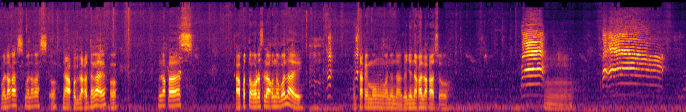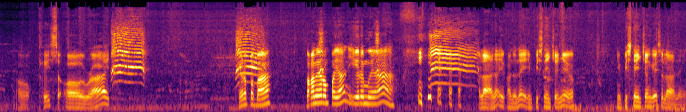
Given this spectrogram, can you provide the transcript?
Malakas, malakas. Oh, nakapaglakad na nga eh. Oh. Lakas. Apat na oras lang ako nawala eh. Ang taki mong ano na, ganyan nakalakas oh. Hmm. Okay, so alright. Meron pa ba? Baka meron pa yan, iiram mo na. wala na, ano na eh, impis na yung tiyan niya oh. Impis na yung tiyan guys, wala na eh.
